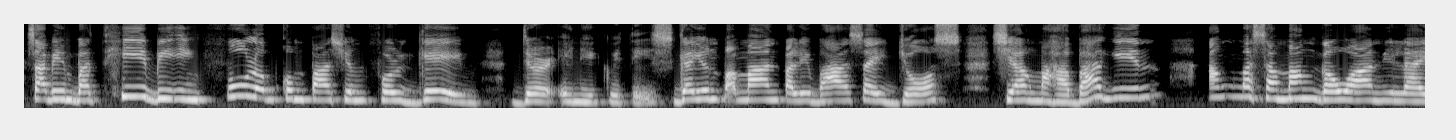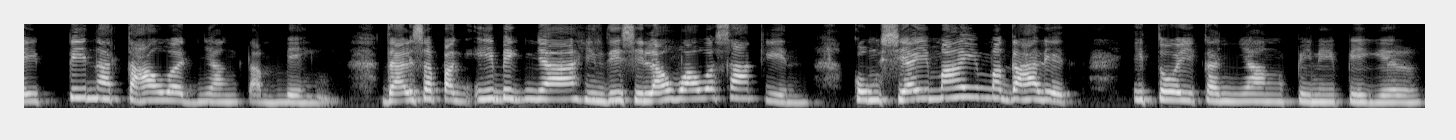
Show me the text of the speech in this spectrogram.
sabi, But He being full of compassion forgave their iniquities. Gayon pa man, palibhasa ay Diyos, siyang mahabagin, ang masamang gawa nila'y pinatawad niyang tambing. Dahil sa pag-ibig niya, hindi sila wawasakin. Kung siya'y may magalit, ito'y kanyang pinipigil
